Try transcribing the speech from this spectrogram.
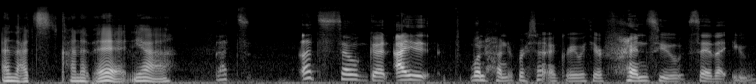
and that's kind of it yeah That's that's so good. I 100% agree with your friends who say that you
